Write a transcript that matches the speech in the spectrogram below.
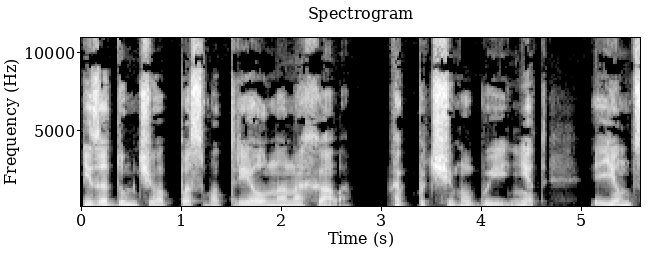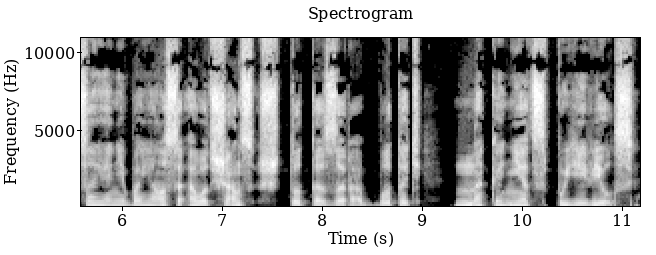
и задумчиво посмотрел на нахала. А почему бы и нет? Юнца я не боялся, а вот шанс что-то заработать наконец появился.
